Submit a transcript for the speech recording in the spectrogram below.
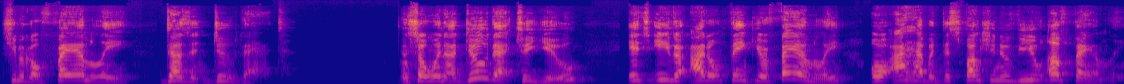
She would go, Family doesn't do that. And so when I do that to you, it's either I don't think you're family or I have a dysfunctional view of family.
